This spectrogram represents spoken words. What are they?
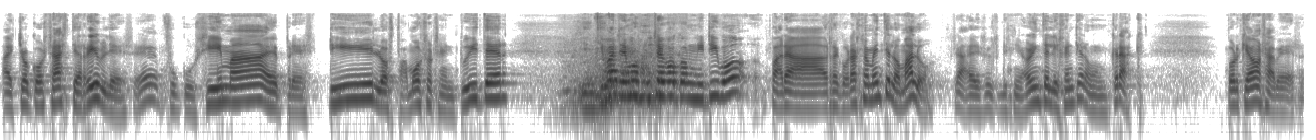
ha hecho cosas terribles, ¿eh? Fukushima, el Prestige, los famosos en Twitter, y encima tenemos un sesgo cognitivo para recordar solamente lo malo. O sea, el diseñador inteligente era un crack. Porque vamos a ver,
